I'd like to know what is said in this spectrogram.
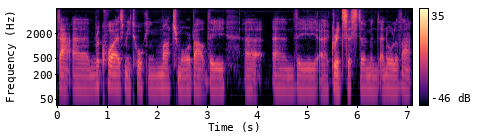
that um, requires me talking much more about the uh, um, the uh, grid system and, and all of that.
